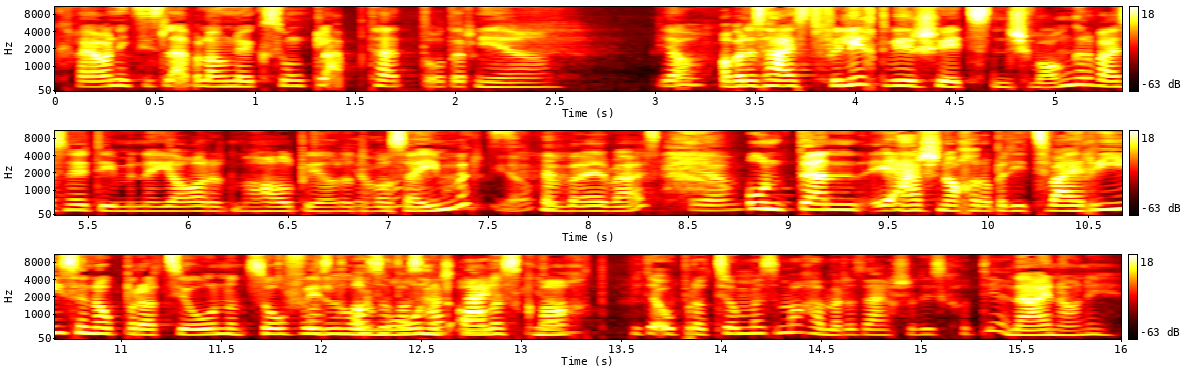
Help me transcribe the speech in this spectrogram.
keine Ahnung, sein Leben lang nicht gesund gelebt hat oder Ja. Ja, Aber das heißt, vielleicht wirst du jetzt schwanger, weiß nicht, in einem Jahr oder einem halben Jahr oder Ja, was auch immer. Ja, wer weiß. Ja. Und dann hast du nachher aber die zwei riesen Operationen und so viele Hormone Also, was und alles gemacht. Bei der Operation müssen wir machen, haben wir das eigentlich schon diskutiert? Nein, noch nicht.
